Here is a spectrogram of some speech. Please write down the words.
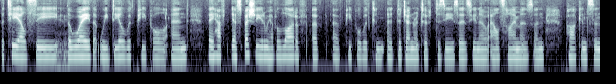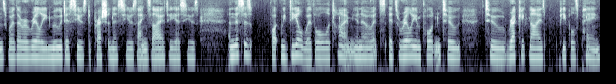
the TLC, mm-hmm. the way that we deal with people, and they have, especially, you know, we have a lot of, of, of people with con- uh, degenerative diseases, you know, Alzheimer's and Parkinson's, where there are really mood issues, depression issues, anxiety issues, and this is what we deal with all the time. You know, it's it's really important to to recognize people's pain.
